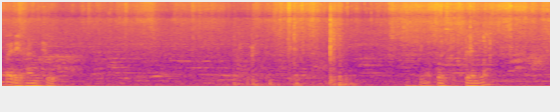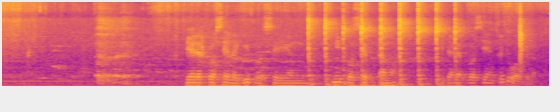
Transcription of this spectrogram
sampai dia hancur tengok konsisten dia. Dia ada proses lagi proses yang ini proses pertama. Kita ada proses yang kedua pula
